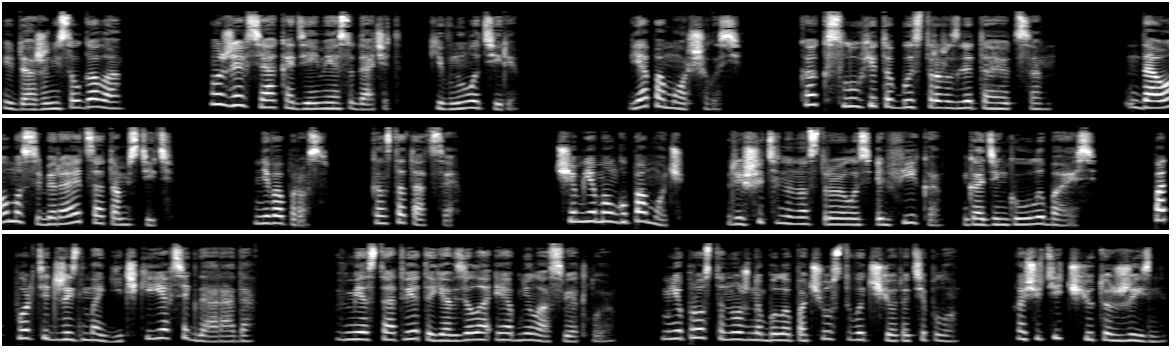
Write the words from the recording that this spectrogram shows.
И даже не солгала. Уже вся Академия судачит, кивнула Тири. Я поморщилась. Как слухи-то быстро разлетаются. Даома собирается отомстить. Не вопрос. Констатация. Чем я могу помочь? Решительно настроилась эльфийка, гаденько улыбаясь. Подпортить жизнь магички я всегда рада. Вместо ответа я взяла и обняла Светлую. Мне просто нужно было почувствовать чье-то тепло, ощутить чью-то жизнь,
